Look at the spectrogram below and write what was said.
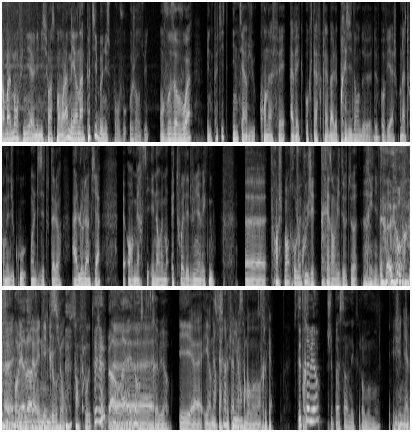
Normalement, on finit euh, l'émission à ce moment-là, mais on a un petit bonus pour vous aujourd'hui. On vous envoie une petite interview qu'on a fait avec Octave Klaba, le président de, de OVH, qu'on a tourné du coup, on le disait tout à l'heure, à l'Olympia. Euh, On remercie énormément Étoile d'être venu avec nous. Euh, franchement, Trop du bien. coup, j'ai très envie de te réinviter. On euh, et de faire une émission sans faute. Bah ouais, non, Euh, c'était très bien. Et, euh, et on Merci espère que tu as infiniment. passé un bon moment en tout cas. C'était très bien. J'ai passé un excellent moment. Et génial.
